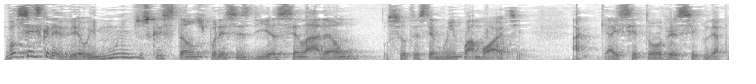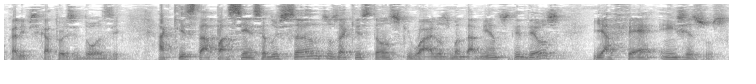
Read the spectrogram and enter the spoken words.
Você escreveu, e muitos cristãos por esses dias selarão o seu testemunho com a morte. Aí citou o versículo de Apocalipse 14, 12. Aqui está a paciência dos santos, aqui estão os que guardam os mandamentos de Deus e a fé em Jesus.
